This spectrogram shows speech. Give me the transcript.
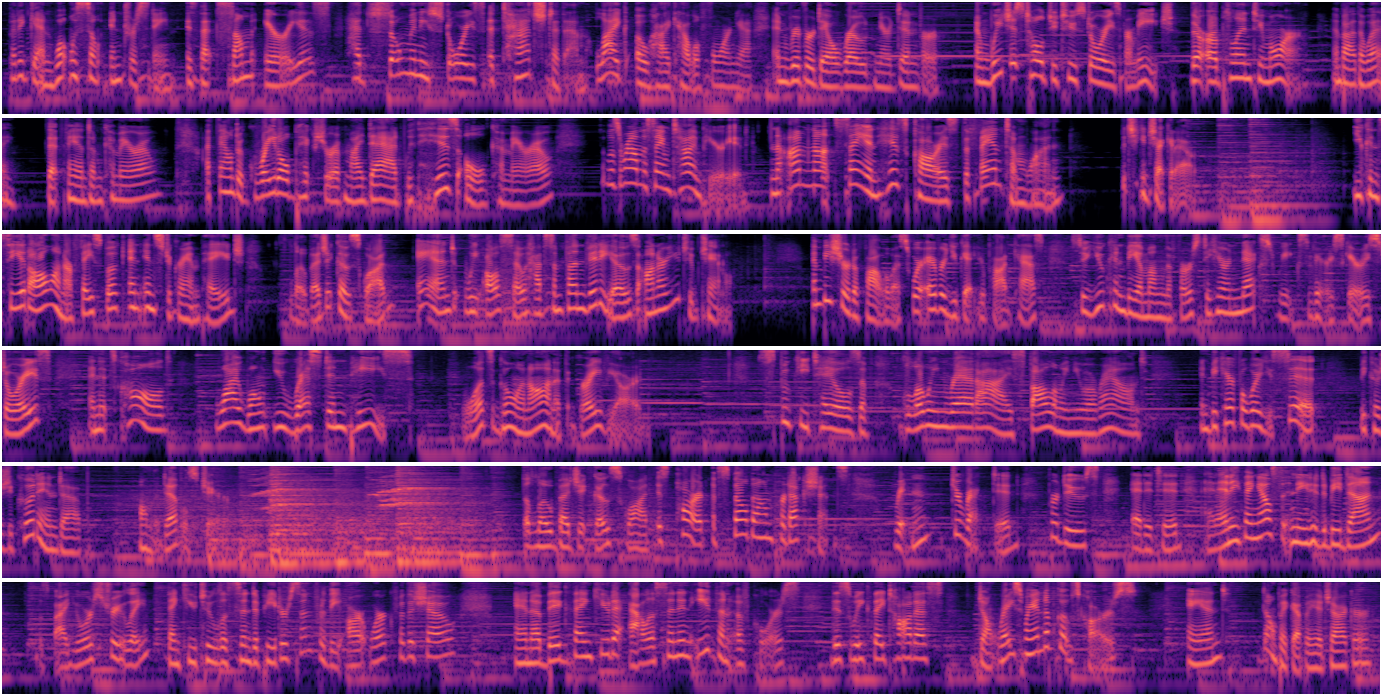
But again, what was so interesting is that some areas had so many stories attached to them, like Ojai, California, and Riverdale Road near Denver. And we just told you two stories from each. There are plenty more. And by the way, that Phantom Camaro. I found a great old picture of my dad with his old Camaro. It was around the same time period. Now, I'm not saying his car is the Phantom one, but you can check it out. You can see it all on our Facebook and Instagram page, Low Budget Ghost Squad, and we also have some fun videos on our YouTube channel. And be sure to follow us wherever you get your podcast so you can be among the first to hear next week's very scary stories. And it's called why won't you rest in peace? What's going on at the graveyard? Spooky tales of glowing red eyes following you around. And be careful where you sit because you could end up on the devil's chair. The Low Budget Ghost Squad is part of Spellbound Productions. Written, directed, produced, edited, and anything else that needed to be done was by yours truly. Thank you to Lucinda Peterson for the artwork for the show. And a big thank you to Allison and Ethan, of course. This week they taught us don't race random ghost cars and don't pick up a hitchhiker.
